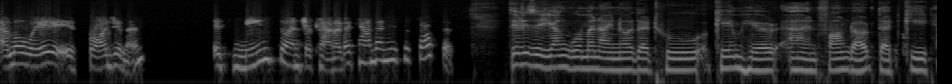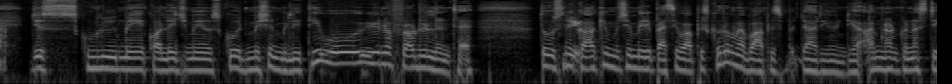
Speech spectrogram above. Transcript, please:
LOA is fraudulent, it's means to enter Canada, Canada needs to stop this. There is a young woman I know that who came here and found out that कि जिस स्कूल में कॉलेज में उसको एडमिशन मिली थी वो यू नो फ्रॉडुलेंट है तो उसने जी। कहा कि मुझे मेरे पैसे वापस करो मैं वापस जा रही हूँ इंडिया आई एम नॉट गोना स्टे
